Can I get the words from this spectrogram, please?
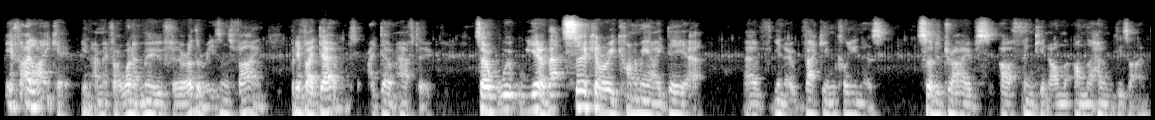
If I like it, you know, I mean, if I want to move for other reasons, fine. But if I don't, I don't have to. So, we, you know, that circular economy idea of, you know, vacuum cleaners sort of drives our thinking on on the home designs.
